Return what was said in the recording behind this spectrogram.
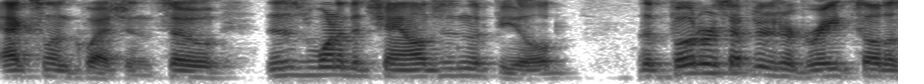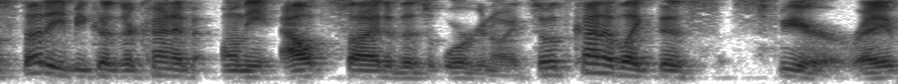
excellent question. So this is one of the challenges in the field the photoreceptors are a great cell to study because they're kind of on the outside of this organoid. So it's kind of like this sphere, right?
